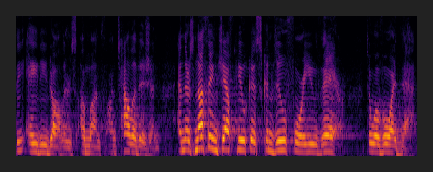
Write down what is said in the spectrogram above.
the $80 a month on television. And there's nothing Jeff Bewkes can do for you there to avoid that.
